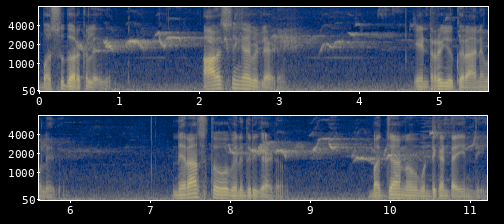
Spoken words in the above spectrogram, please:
బస్సు దొరకలేదు. ఆలస్యంగా వెళ్ళాడు. ఇంటర్వ్యూకి రానివ్వలేదు. నిరాశతో వెనుదిరిగాడు. మధ్యాహ్నం ఒంటి గంట అయింది.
